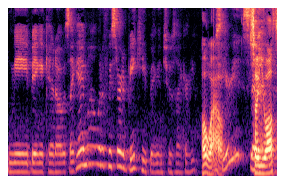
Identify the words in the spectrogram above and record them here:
me being a kid, I was like, "Hey, mom, what if we started beekeeping?" And she was like, "Are you? Oh wow, serious?" So you all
